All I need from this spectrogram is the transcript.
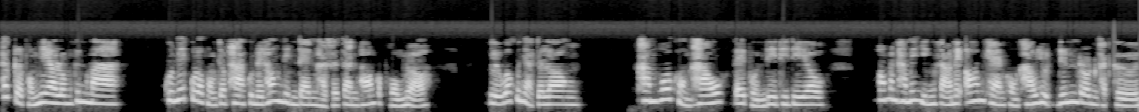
ถ้าเกิดผมมีอารมณ์ขึ้นมา คุณไม่กลัวผมจะพาคุณไปท่องดินแดนมหัศจรรย์พร้อมกับผมเหรอ หรือว่าคุณอยากจะลองคำพูดของเขาได้ผลดีทีเดียว เพราะมันทำให้หญิงสาวในอ้อมแขนของเขาหยุดดิ้นรนขัดขืน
